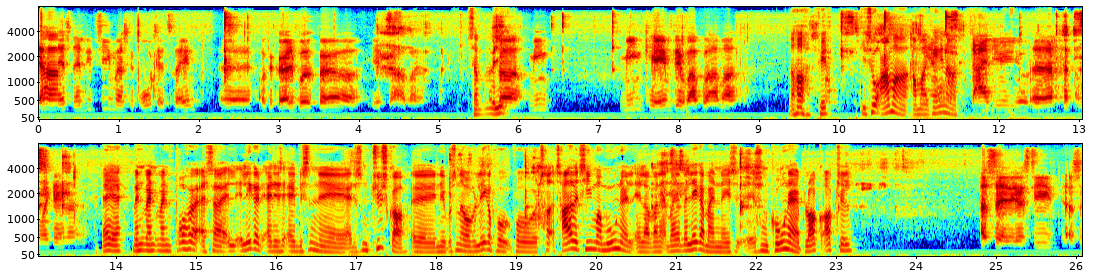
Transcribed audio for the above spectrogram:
jeg har næsten alle de timer, jeg skal bruge til at træne, øh, og kan gøre det både før og efter arbejde. Så, Og så min, min camp, det var bare på Amager. Nå, fedt. De to ammer, amerikanere. Dejligt jo. Øh, amerikanere. Ja, ja. Men, men, men prøv at høre, altså, ligger, er, det, er, vi sådan, øh, er det sådan tysker, øh, sådan, hvor vi ligger på, på 30 timer om ugen, eller hvad, hvad, hvad ligger man i sådan en Kona-blok op til? Altså, jeg vil sige, altså,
